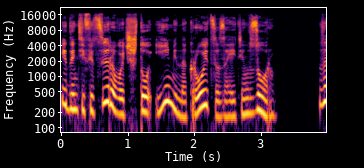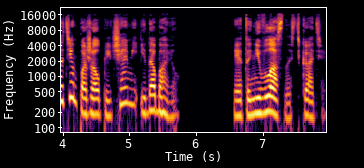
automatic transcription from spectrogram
идентифицировать, что именно кроется за этим взором. Затем пожал плечами и добавил. «Это не властность, Катя.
